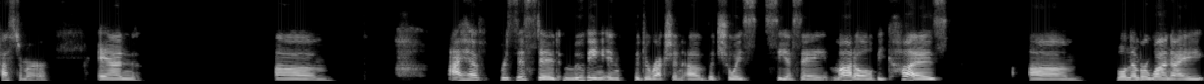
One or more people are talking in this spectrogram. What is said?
customer and um I have resisted moving in the direction of the choice CSA model because um well number one I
